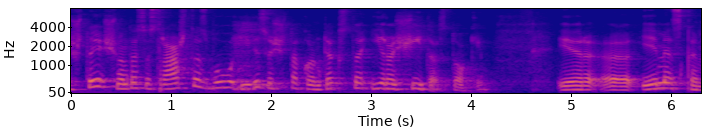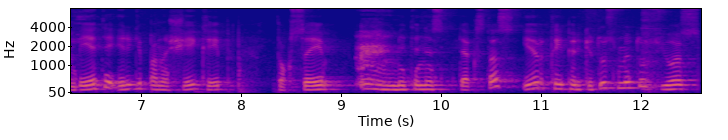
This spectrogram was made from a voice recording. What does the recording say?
Ir štai šventasis raštas buvo į visą šitą kontekstą įrašytas tokį ir e, ėmė skambėti irgi panašiai kaip toksai mitinis tekstas ir kaip ir kitus mitus juos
